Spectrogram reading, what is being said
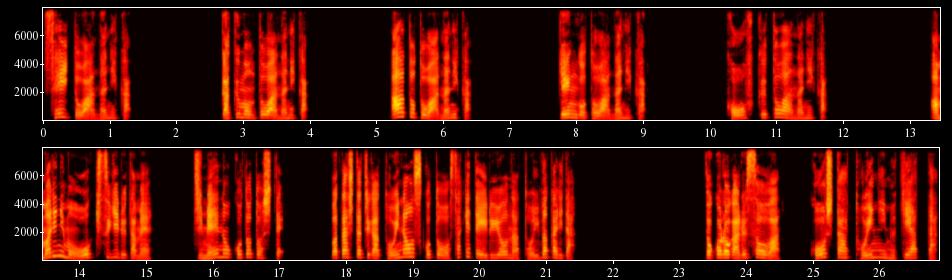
性とは何か。学問とは何かアートとは何か言語とは何か幸福とは何かあまりにも大きすぎるため自明のこととして私たちが問い直すことを避けているような問いばかりだ。ところがルソーはこうした問いに向き合った。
